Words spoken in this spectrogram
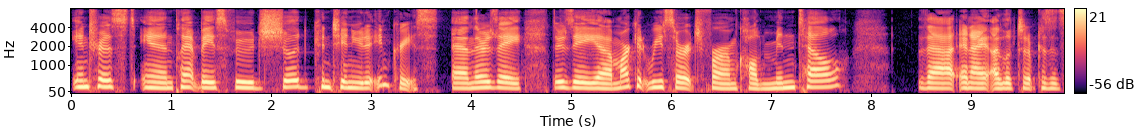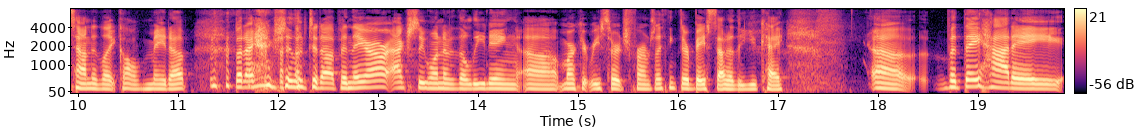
interest in plant-based food should continue to increase and there's a there's a uh, market research firm called mintel that and I, I looked it up because it sounded like all made up but i actually looked it up and they are actually one of the leading uh, market research firms i think they're based out of the uk uh, but they had a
